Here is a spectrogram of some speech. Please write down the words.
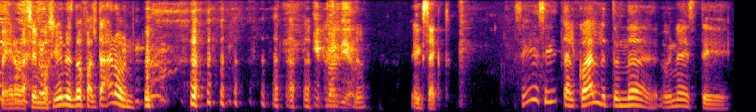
Pero las emociones no faltaron. y perdieron. Exacto. Sí, sí, tal cual, una, una este,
